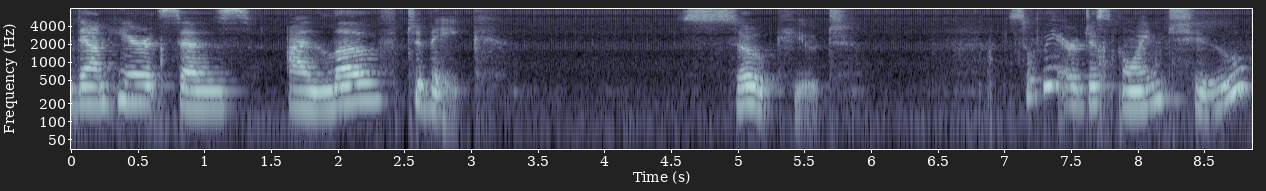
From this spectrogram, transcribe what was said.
Down here it says, I love to bake. So cute. So we are just going to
